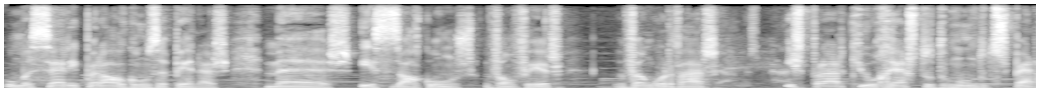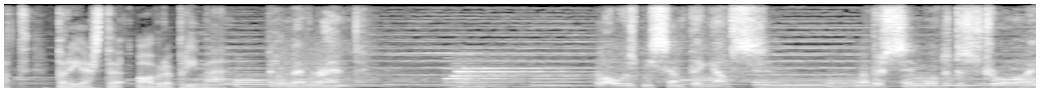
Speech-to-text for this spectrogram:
uma série para alguns apenas, mas esses alguns vão ver, vão guardar e esperar que o resto do mundo desperte para esta obra-prima. It'll never end. There'll always be something else. Another symbol to destroy.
